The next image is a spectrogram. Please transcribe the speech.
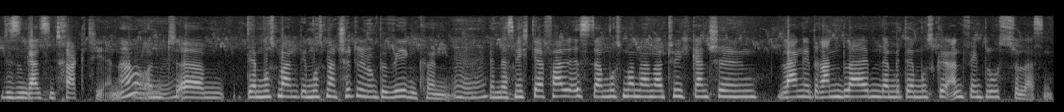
diesen ganzen Trakt hier. Ne? Mhm. Und ähm, der muss man, den muss man schütteln und bewegen können. Mhm. Wenn das nicht der Fall ist, dann muss man da natürlich ganz schön lange dranbleiben, damit der Muskel anfängt loszulassen.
